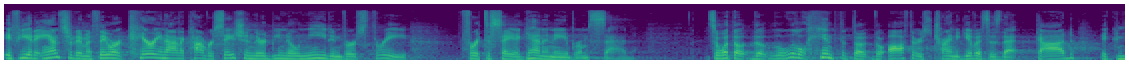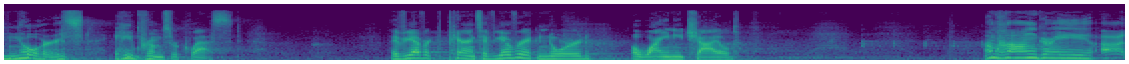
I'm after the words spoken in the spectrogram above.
If he had answered him, if they were carrying on a conversation, there'd be no need in verse 3 for it to say again, and Abram said. So, what the, the, the little hint that the, the author is trying to give us is that God ignores Abram's request. Have you ever, parents, have you ever ignored a whiny child? I'm hungry, uh,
